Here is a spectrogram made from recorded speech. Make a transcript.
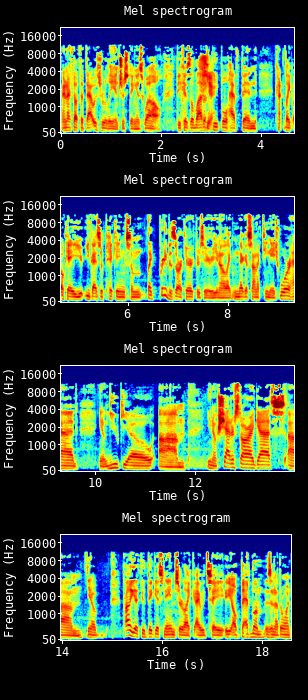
And I thought that that was really interesting as well, because a lot of Yeah. people have been kind of like, okay, you, you guys are picking some like pretty bizarre characters here, you know, like Negasonic Teenage Warhead, you know, Yukio, um, you know, Shatterstar, I guess, um, you know, probably like the biggest names are like, I would say, you know, Bedlam is another one,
